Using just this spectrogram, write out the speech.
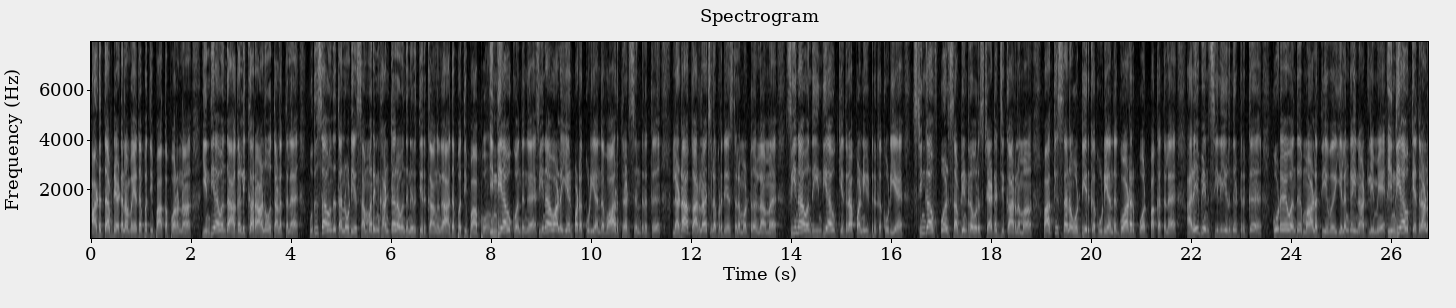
அடுத்த அப்டேட்டை நம்ம எதை பற்றி பார்க்க போகிறோன்னா இந்தியா வந்து அகலிக்கா ராணுவ தளத்தில் புதுசாக வந்து தன்னுடைய சம்மரின் ஹண்டரை வந்து நிறுத்தியிருக்காங்க அதை பற்றி பார்ப்போம். இந்தியாவுக்கு வந்துங்க சீனாவால் ஏற்படக்கூடிய அந்த வார் த்ரெட்ஸ்ன்றது லடாக் அருணாச்சல பிரதேசத்தில் மட்டும் இல்லாமல் சீனா வந்து இந்தியாவுக்கு எதிராக பண்ணிக்கிட்டு இருக்கக்கூடிய ஸ்டிங் ஆஃப் பேர்ல்ஸ் அப்படின்ற ஒரு ஸ்ட்ராட்டஜி காரணமாக பாகிஸ்தானை ஒட்டி இருக்கக்கூடிய அந்த குவாடர் போர்ட் பக்கத்தில் அரேபியன் சீலி இருந்துட்டு இருக்கு. கூடவே வந்து மாலத்தீவு இலங்கை நாட்டிலையுமே இந்தியாவுக்கு எதிரான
